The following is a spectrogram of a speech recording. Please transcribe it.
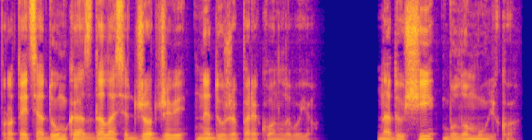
Проте ця думка здалася Джорджеві не дуже переконливою. На душі було мулько.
